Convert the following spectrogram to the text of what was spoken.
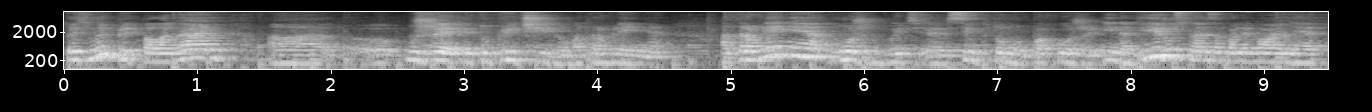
То есть мы предполагаем а, э, уже эту причину отравления. Отравление может быть э, симптомы похожи и на вирусное заболевание,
